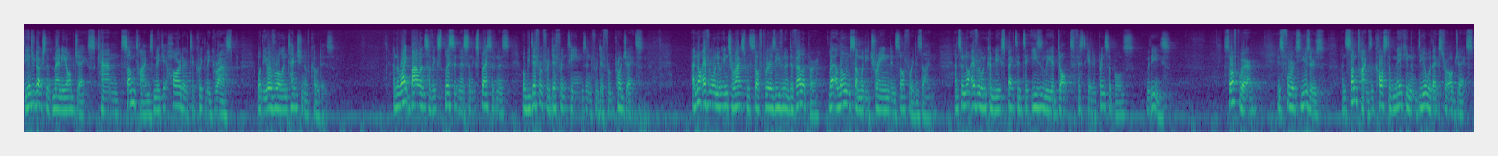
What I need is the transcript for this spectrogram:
the introduction of many objects can sometimes make it harder to quickly grasp what the overall intention of code is. And the right balance of explicitness and expressiveness will be different for different teams and for different projects. And not everyone who interacts with software is even a developer, let alone somebody trained in software design. And so not everyone can be expected to easily adopt sophisticated principles with ease. Software is for its users, and sometimes the cost of making them deal with extra objects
